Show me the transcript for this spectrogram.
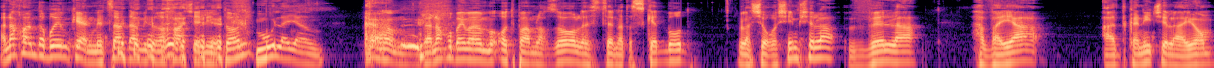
אנחנו היום מדברים, כן, מצד המדרכה של הילטון. מול הים. ואנחנו באים היום עוד פעם לחזור לסצנת הסקייטבורד, לשורשים שלה ולהוויה העדכנית שלה היום.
